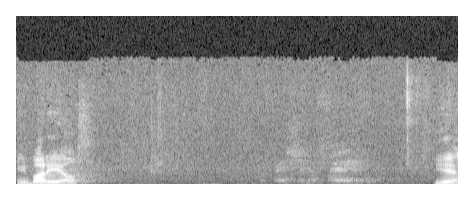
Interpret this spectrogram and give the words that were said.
Anybody else? Yeah.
